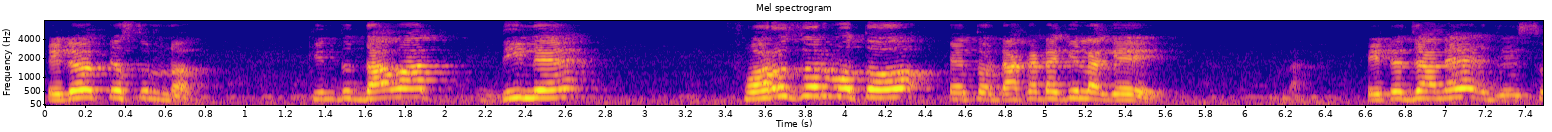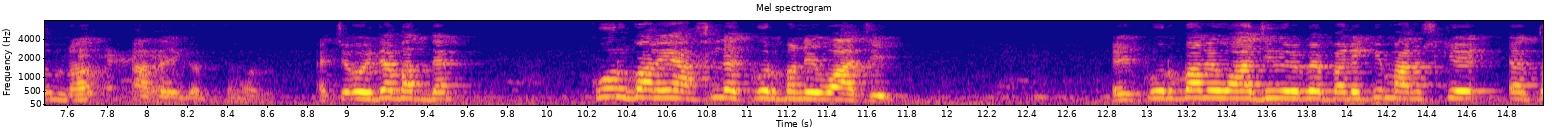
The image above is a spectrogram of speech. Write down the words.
এটাও একটা সুন্নত। কিন্তু দাওয়াত দিলে ফরজের মতো এত ডাকাডাকি লাগে না। এটা জানে যে সুন্নত আদায় করতে হবে। আচ্ছা ওইটা বাদ দেন। কোরবানি আসলে কোরবানি ওয়াজিব। এই কোরবানি ওয়াজিবের ব্যাপারে কি মানুষকে এত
